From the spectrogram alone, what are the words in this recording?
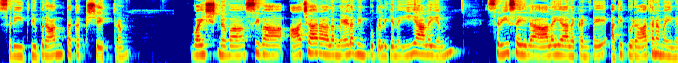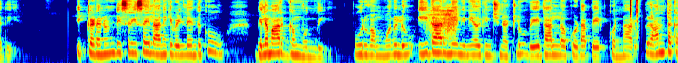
శ్రీ త్రిపురాంతక క్షేత్రం. వైష్ణవ శివ ఆచారాల మేళవింపు కలిగిన ఈ ఆలయం శ్రీశైల ఆలయాల కంటే అతి పురాతనమైనది. ఇక్కడ నుండి శ్రీశైలానికి వెళ్ళేందుకు బిలమార్గం ఉంది. పూర్వం మునులు ఈ దారినే వినియోగించినట్లు వేదాల్లో కూడా పేర్కొన్నారు. ప్రాంతక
